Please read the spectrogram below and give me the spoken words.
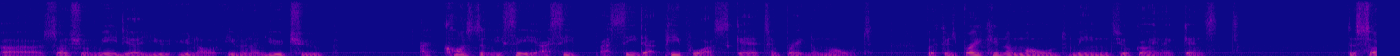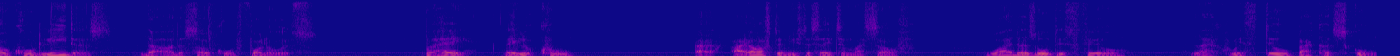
uh, social media, you you know, even on YouTube, I constantly see I see I see that people are scared to break the mold, because breaking a mold means you're going against the so-called leaders that are the so called followers. But hey, they look cool. Uh, I often used to say to myself, why does all this feel like we're still back at school?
